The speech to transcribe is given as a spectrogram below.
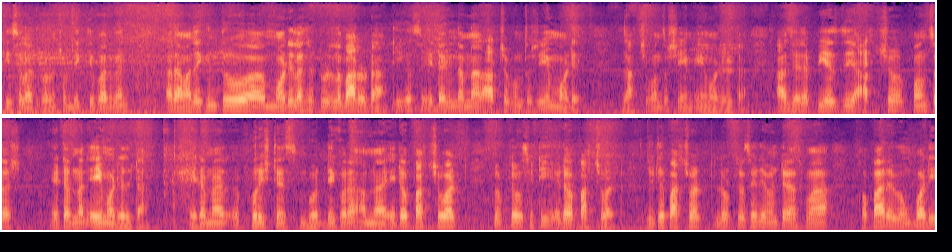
কী চালাতে পারবেন সব দেখতে পারবেন। আর আমাদের কিন্তু মডেল আছে টোটাল বারোটা, ঠিক আছে? এটা কিন্তু আপনার আটশো পঞ্চাশ এম মডেল আটশো পঞ্চাশ এম এই মডেলটা আর যেটা পিএসডি আটশো পঞ্চাশ এটা আপনার এই মডেলটা। এটা আপনার ফোর স্টেজ বোর্ড দিয়ে করা। আপনার এটাও পাঁচশো ওয়াট লোড ক্যাপাসিটি এটাও পাঁচশো ওয়াট। দুটো পাঁচশো ওয়াট লোড ক্যাপাসিটি এবং ট্রান্সফর্মার কপার এবং বডি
